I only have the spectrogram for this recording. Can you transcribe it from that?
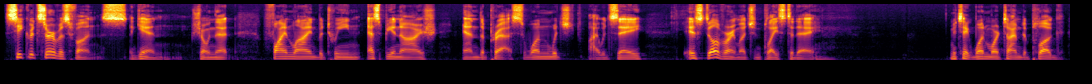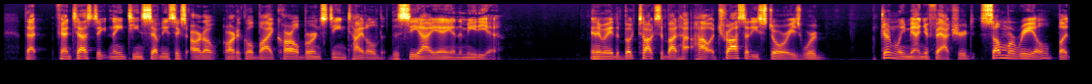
Secret Service funds. Again, showing that fine line between espionage and the press, one which I would say is still very much in place today. Let me take one more time to plug that fantastic 1976 article by Carl Bernstein titled The CIA and the Media. Anyway, the book talks about how, how atrocity stories were generally manufactured. Some were real, but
